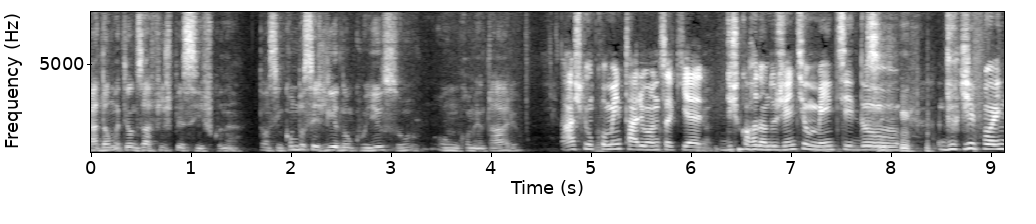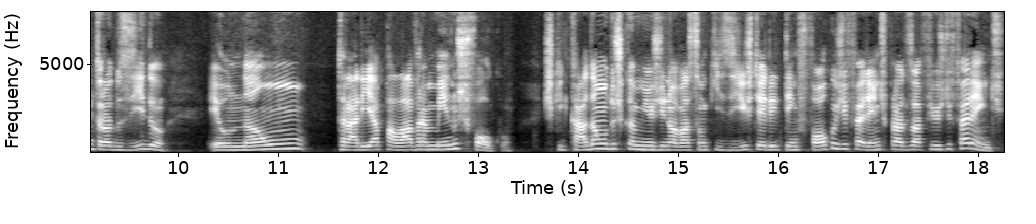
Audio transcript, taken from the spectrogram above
cada uma tem um desafio específico, né? Então, assim, como vocês lidam com isso? Ou um comentário? Acho que um comentário antes aqui é discordando gentilmente do, do que foi introduzido. Eu não traria a palavra menos foco. Acho que cada um dos caminhos de inovação que existe, ele tem focos diferentes para desafios diferentes.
